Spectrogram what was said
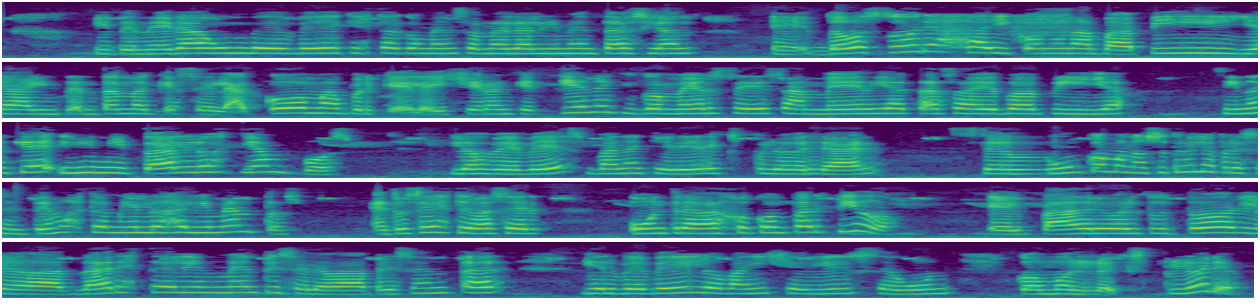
y tener a un bebé que está comenzando la alimentación eh, dos horas ahí con una papilla, intentando que se la coma porque le dijeron que tiene que comerse esa media taza de papilla, sino que limitar los tiempos. Los bebés van a querer explorar según como nosotros le presentemos también los alimentos. Entonces este va a ser un trabajo compartido el padre o el tutor le va a dar este alimento y se le va a presentar y el bebé lo va a ingerir según cómo lo explore.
